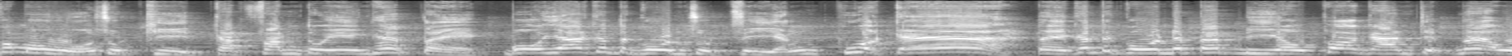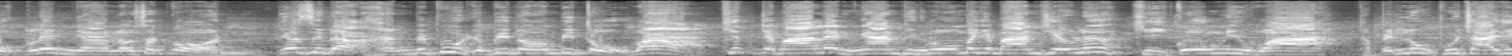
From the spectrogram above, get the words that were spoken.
ก็โมโหสุดขีดกัดฟันตัวเองแทบแตก โบยะก็ตะโกนสุดเสียง พวกแก แต่ก็ตะโกนได้แป๊บเดียวเพราะอาการเจ็บหน้าอกเล่นงานเราซะก่อนยาสุดะหันไปพูดกับพี่น้องพี่โตว่า คิดจะมาเล่นงานถึงโรงพยาบาลเชียวหรือขี่โกงนี่วาถ้าเป็นลูกผู้ชายจ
